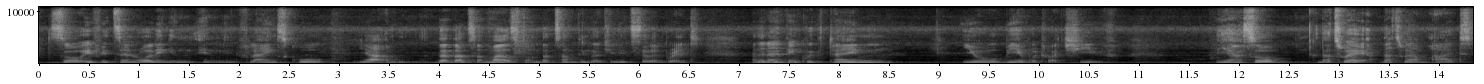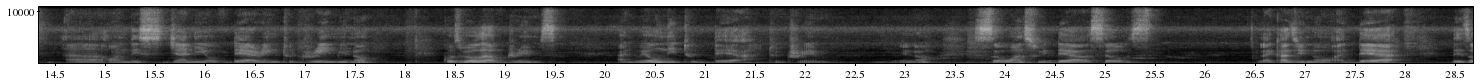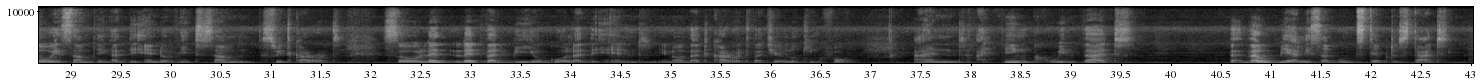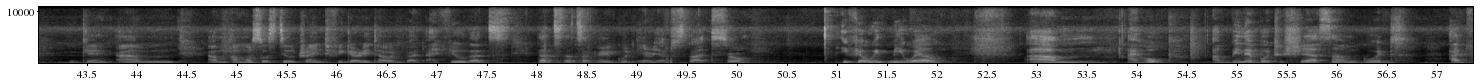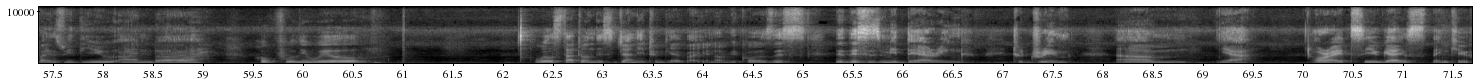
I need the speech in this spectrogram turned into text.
So if it's enrolling in, in, in flying school yeah that, that's a milestone. That's something that you need to celebrate. And then i think with time you'll be able to achieve. Yeah so that's where that's where i'm at uh, on this journey of daring to dream you know because we all have dreams and we all need to dare to dream you know? So once we dare ourselves like as you know a dare there's always something at the end of it some sweet carrot. So let let that be your goal at the end you know that carrot that you're looking for. And i think with that that, that would be at least a good step to start okay? Um I'm, I'm also still trying to figure it out but i feel that's that's that's a very good area to start. So if you're with me well um i hope i've been able to share some good advice with you and uh, hopefully we'll we'll start on this journey together you know because this this is me daring to dream. Um yeah. All right. See you guys. Thank you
